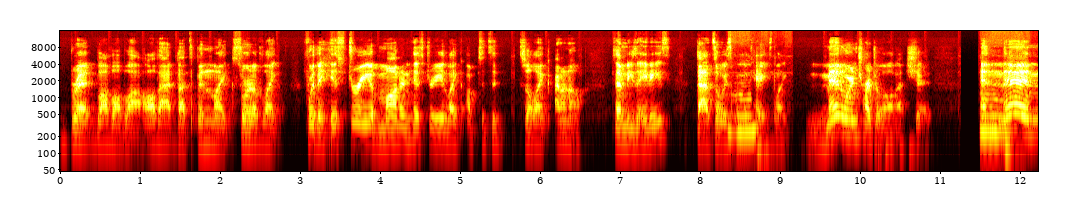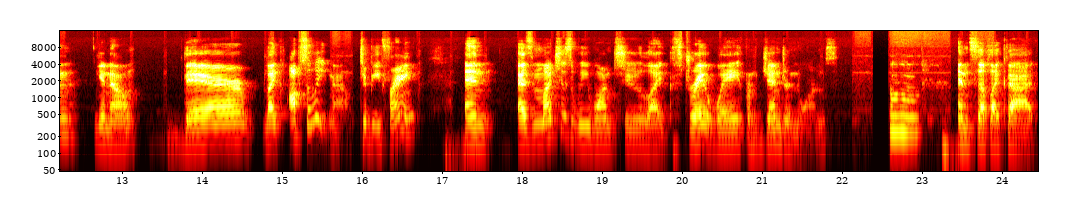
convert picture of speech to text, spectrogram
bread, blah blah blah, all that that's been like sort of like for the history of modern history, like up to to, to like, I don't know, 70s, 80s, that's always been Mhm. the case. Like men were in charge of all that shit. Mhm. And then, you know, they're like obsolete now, to be frank. And as much as we want to like stray away from gender norms mhm. and stuff like that,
